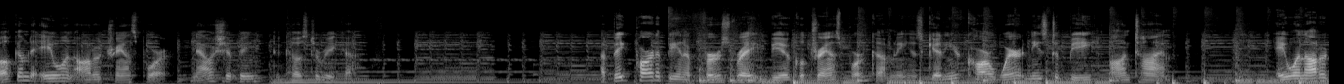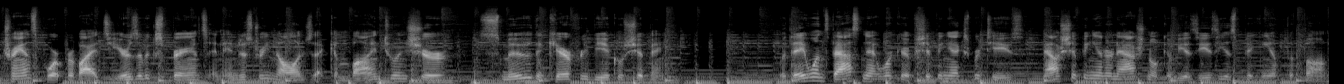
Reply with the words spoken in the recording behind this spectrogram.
Welcome to A1 Auto Transport, now shipping to Costa Rica. A big part of being a first rate vehicle transport company is getting your car where it needs to be on time. A1 Auto Transport provides years of experience and industry knowledge that combine to ensure smooth and carefree vehicle shipping. With A1's vast network of shipping expertise, now shipping international can be as easy as picking up the phone.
